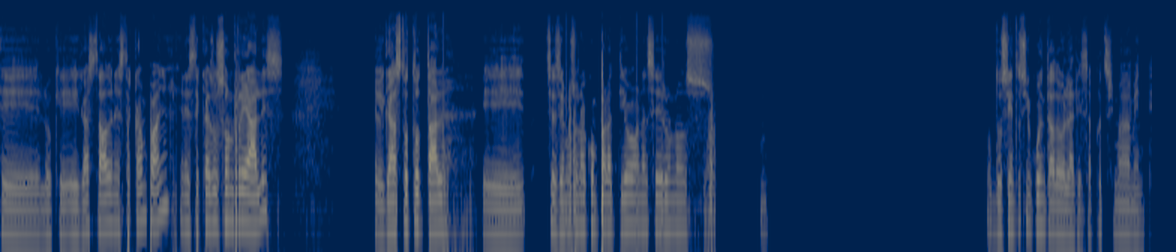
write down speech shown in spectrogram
eh, lo que he gastado en esta campaña. En este caso son reales. El gasto total, eh, si hacemos una comparativa, van a ser unos 250 dólares aproximadamente.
